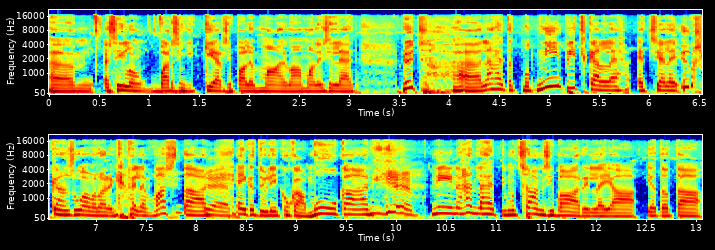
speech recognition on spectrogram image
ähm, silloin varsinkin kiersi paljon maailmaa. Mä olin silleen, että nyt äh, lähetät mut niin pitkälle, että siellä ei yksikään suomalainen kävele vastaan, Jep. eikä tyli kukaan muukaan. Jep. Niin hän lähetti mut Sansibaarille ja, ja tota,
